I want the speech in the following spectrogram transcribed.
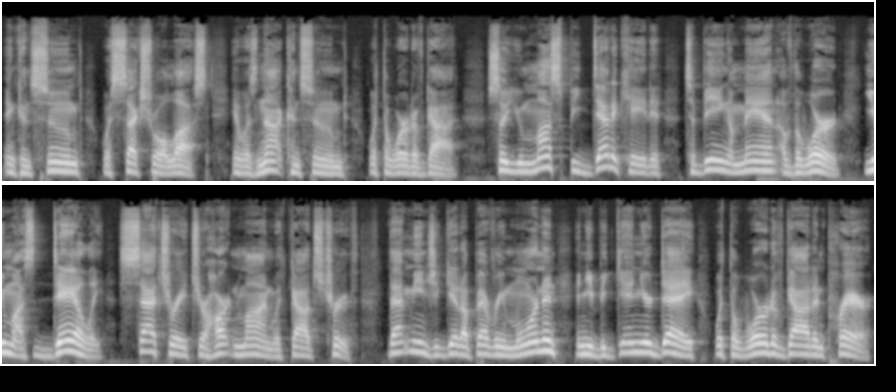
and consumed with sexual lust. It was not consumed with the Word of God. So you must be dedicated to being a man of the Word. You must daily saturate your heart and mind with God's truth. That means you get up every morning and you begin your day with the Word of God in prayer.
